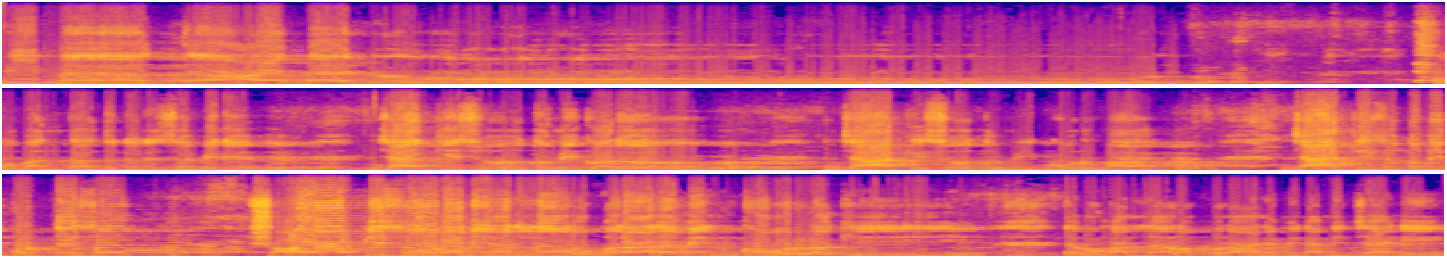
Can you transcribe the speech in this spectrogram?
বিমা ও বান্দা দুনিয়ার জমিনে যা কিছু তুমি করো যা কিছু তুমি করবা যা কিছু তুমি করতেছো সব কিছু আমি আল্লাহ রব্বুল আলামিন খবর রাখি। এবং আল্লাহ রব্বুল আলামিন আমি জানি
